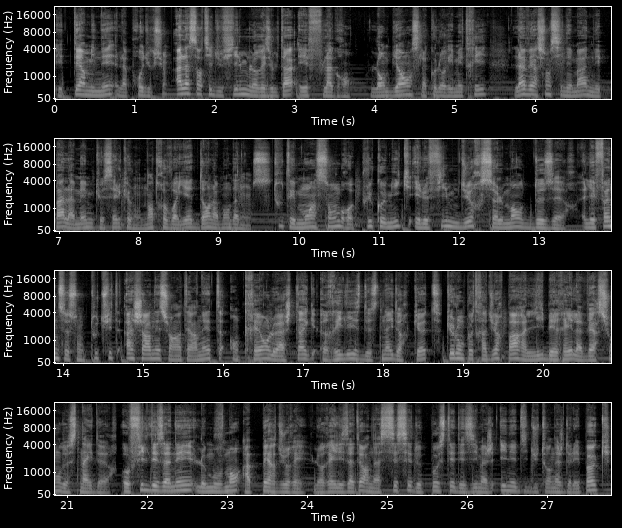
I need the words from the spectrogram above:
et terminer la production. À la sortie du film, le résultat est flagrant. L'ambiance, la colorimétrie, la version cinéma n'est pas la même que celle que l'on entrevoyait dans la bande-annonce. Tout est moins sombre, plus comique et le film dure seulement deux heures. Les fans se sont tout de suite acharnés sur internet en créant le hashtag release de Snyder Cut que l'on peut traduire par libérer la version de Snyder. Au fil des années, le mouvement a perduré. Le réalisateur n'a cessé de poster des images inédites du tournage de l'époque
